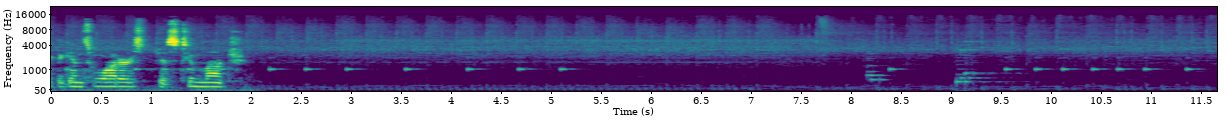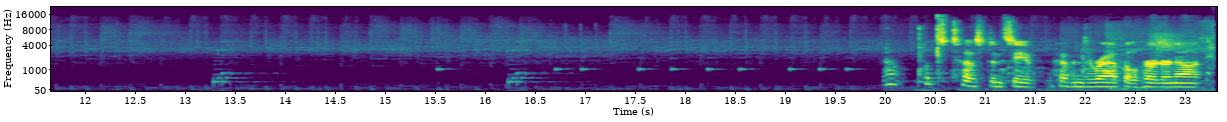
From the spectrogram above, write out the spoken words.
Strength against water is just too much. Now, let's test and see if Heaven's Wrath will hurt or not. It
